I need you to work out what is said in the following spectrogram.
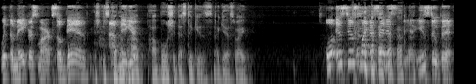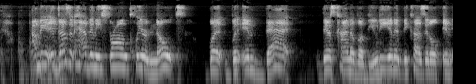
with the maker's mark. So then It's, it's I covering figure up how, how bullshit that stick is, I guess, right? Well, it's just like I said, it's you stupid. I mean, it doesn't have any strong, clear notes, but but in that there's kind of a beauty in it because it'll in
